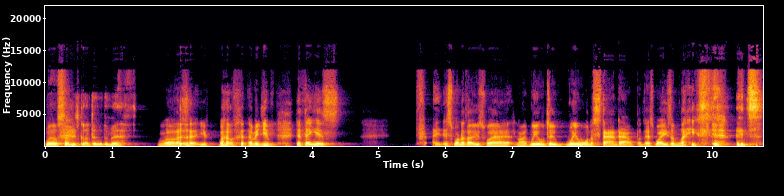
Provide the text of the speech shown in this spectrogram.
Well, someone's got to deal with the meth. Well, that's it. You well, I mean, you. The thing is, it's one of those where like we all do. We all want to stand out, but there's ways and ways. Yeah, it's.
